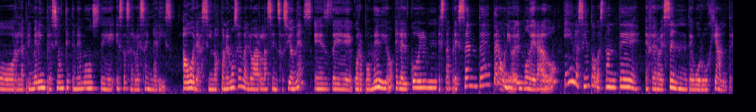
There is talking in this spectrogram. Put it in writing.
por la primera impresión que tenemos de esta cerveza en nariz. Ahora, si nos ponemos a evaluar las sensaciones, es de cuerpo medio, el alcohol está presente, pero a un nivel moderado, y la siento bastante efervescente, burbujeante.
